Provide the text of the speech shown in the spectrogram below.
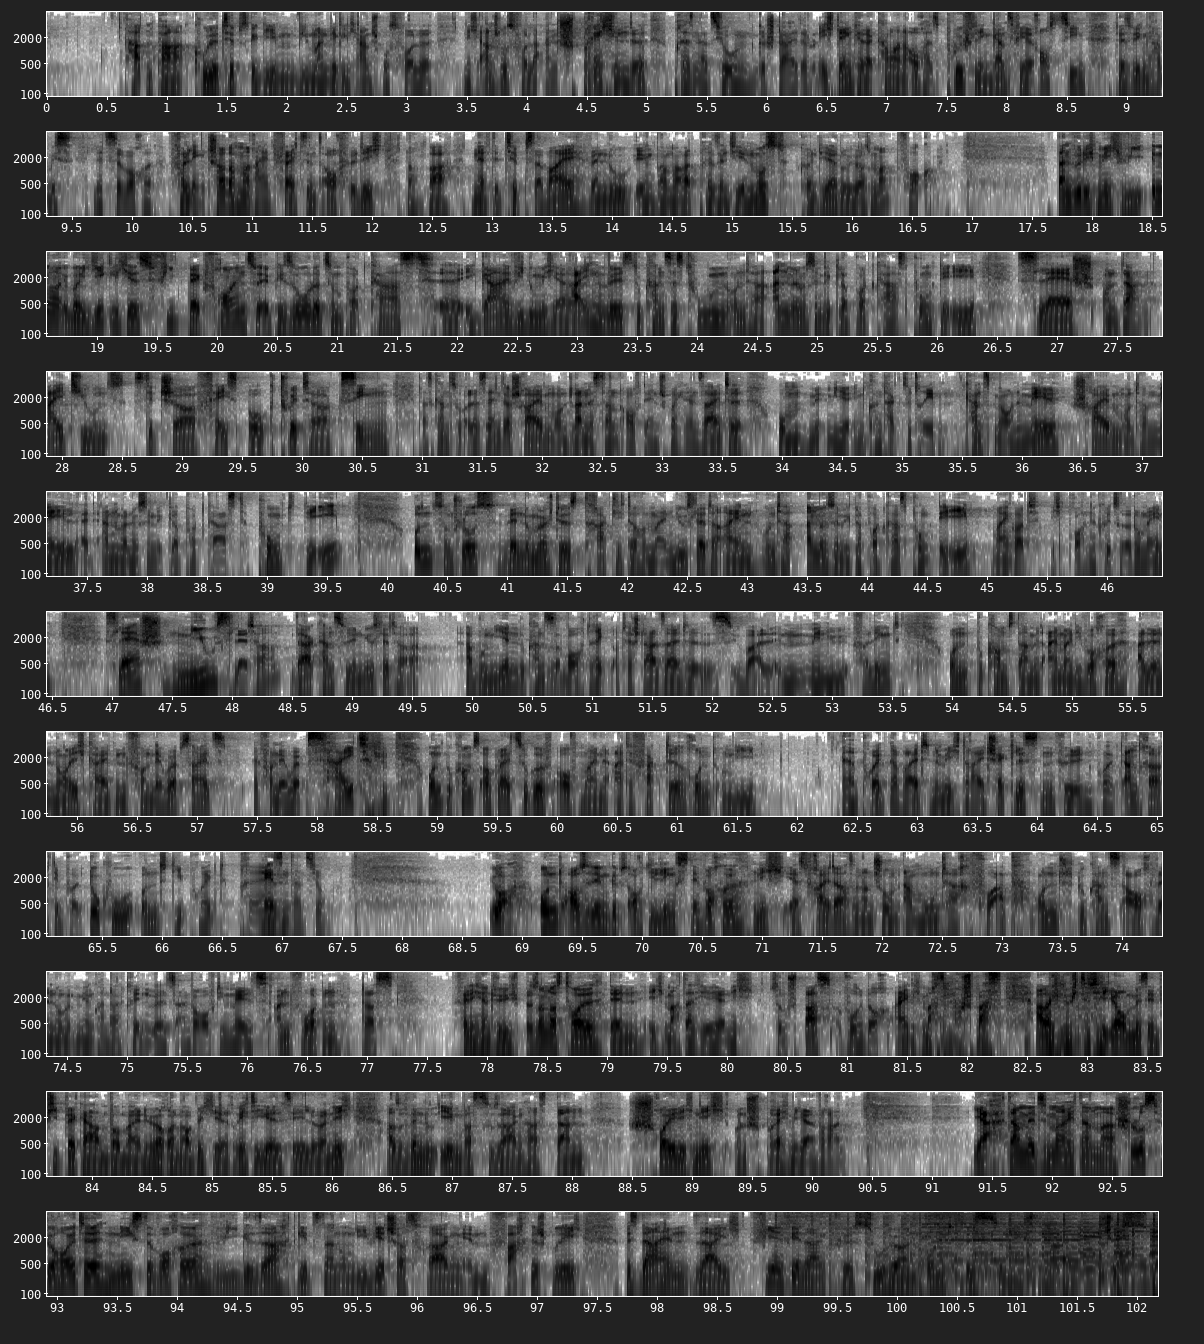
hat ein paar coole Tipps gegeben, wie man wirklich anspruchsvolle, nicht anspruchsvolle, ansprechende Präsentationen gestaltet. Und ich denke, da kann man auch als Prüfling ganz viel rausziehen. Deswegen habe ich es letzte Woche verlinkt. Schau doch mal rein. Vielleicht sind auch für dich noch ein paar nette Tipps dabei, wenn du irgendwann mal was präsentieren musst. Könnte ja durchaus mal vorkommen. Dann würde ich mich wie immer über jegliches Feedback freuen zur Episode, zum Podcast. Äh, egal wie du mich erreichen willst, du kannst es tun unter anwendungsentwicklerpodcast.de slash und dann iTunes, Stitcher, Facebook, Twitter, Xing. Das kannst du alles dahinter schreiben und landest dann auf der entsprechenden Seite, um mit mir in Kontakt zu treten. Kannst mir auch eine Mail schreiben unter mail at anwendungsentwicklerpodcast.de und zum Schluss, wenn du möchtest, trag dich doch in meinen Newsletter ein unter anwendungsentwicklerpodcast.de. Mein Gott, ich brauche eine kürzere Domain. Slash Newsletter. Da kannst du den Newsletter abonnieren. Du kannst es aber auch direkt auf der Startseite, es ist überall im Menü verlinkt und bekommst damit einmal die Woche alle Neuigkeiten von der Website, äh, von der Website und bekommst auch gleich Zugriff auf meine Artefakte rund um die äh, Projektarbeit, nämlich drei Checklisten für den Projektantrag, die Projektdoku und die Projektpräsentation. Ja, und außerdem gibt's auch die Links der Woche, nicht erst Freitag, sondern schon am Montag vorab. Und du kannst auch, wenn du mit mir in Kontakt treten willst, einfach auf die Mails antworten. Das fände ich natürlich besonders toll, denn ich mache das hier ja nicht zum Spaß, obwohl doch, eigentlich macht es mir auch Spaß. Aber ich möchte natürlich auch ein bisschen Feedback haben von meinen Hörern, ob ich hier das Richtige erzähle oder nicht. Also wenn du irgendwas zu sagen hast, dann scheu dich nicht und sprech mich einfach an. Ja, damit mache ich dann mal Schluss für heute. Nächste Woche, wie gesagt, geht's dann um die Wirtschaftsfragen im Fachgespräch. Bis dahin sage ich vielen, vielen Dank fürs Zuhören und bis zum nächsten Mal. Tschüss.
